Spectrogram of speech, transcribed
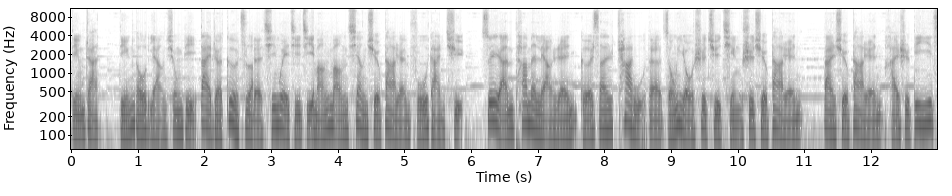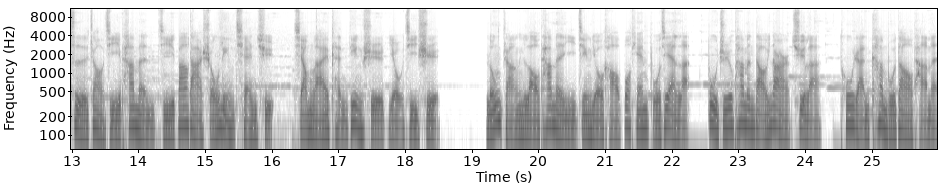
顶战、顶斗两兄弟带着各自的亲卫，急急忙忙向血大人府赶去。虽然他们两人隔三差五的总有事去请示血大人，但血大人还是第一次召集他们及八大首领前去。想来肯定是有急事，龙长老他们已经有好多天不见了，不知他们到哪儿去了。突然看不到他们，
